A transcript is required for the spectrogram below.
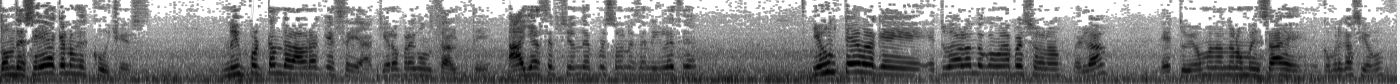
donde sea que nos escuches, no importando la hora que sea, quiero preguntarte, ¿hay acepción de personas en la iglesia? Y es un tema que estuve hablando con una persona, ¿verdad? Estuvimos mandándonos mensajes en comunicación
